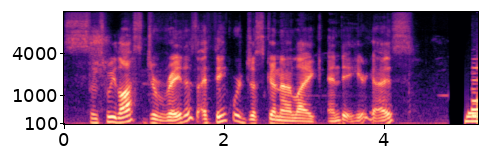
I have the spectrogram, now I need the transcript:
since we lost Doradas, I think we're just gonna like end it here, guys. What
